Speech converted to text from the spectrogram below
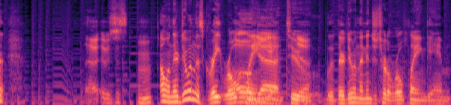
on? Uh, it was just Mhm. Oh, and they're doing this great role playing Oh, yeah, game too. They're doing the Ninja Turtle role playing game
